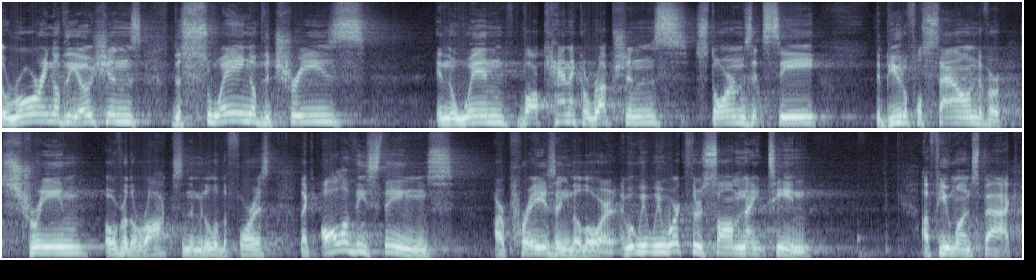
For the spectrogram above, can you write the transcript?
The roaring of the oceans, the swaying of the trees in the wind, volcanic eruptions, storms at sea, the beautiful sound of a stream over the rocks in the middle of the forest. Like all of these things are praising the Lord. We, we worked through Psalm 19 a few months back,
